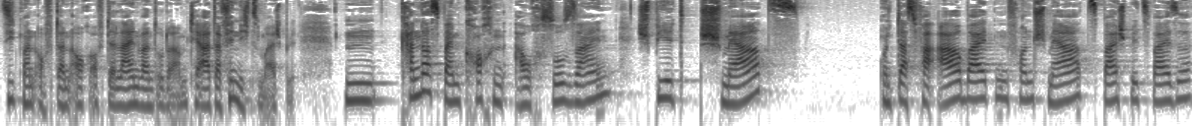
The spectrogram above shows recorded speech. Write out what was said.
sieht man oft dann auch auf der Leinwand oder am Theater, finde ich zum Beispiel. Hm, kann das beim Kochen auch so sein? Spielt Schmerz und das Verarbeiten von Schmerz beispielsweise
